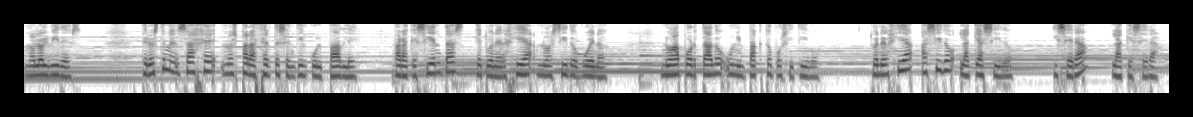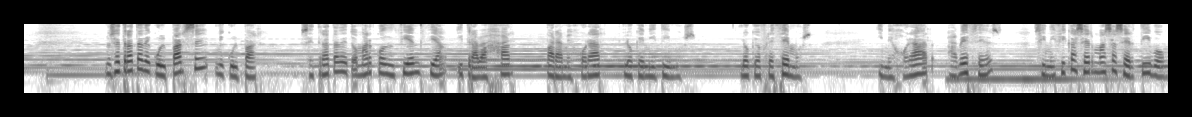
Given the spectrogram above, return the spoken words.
no lo olvides, pero este mensaje no es para hacerte sentir culpable, para que sientas que tu energía no ha sido buena, no ha aportado un impacto positivo. Tu energía ha sido la que ha sido y será la que será. No se trata de culparse ni culpar, se trata de tomar conciencia y trabajar para mejorar lo que emitimos, lo que ofrecemos. Y mejorar a veces significa ser más asertivo.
